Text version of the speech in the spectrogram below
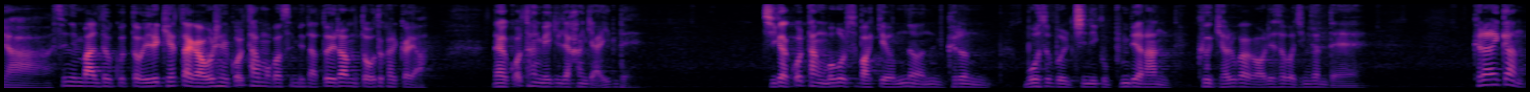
야 스님 말 듣고 또 이렇게 했다가 우리는 꼴탕 먹었습니다. 또 이러면 또 어떡할 거야? 내가 꼴탕 먹이려 한 게 아닌데. 지가 꼴탕 먹을 수밖에 없는 그런 모습을 지니고 분별한 그 결과가 어리석어진 건데. 그러니까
